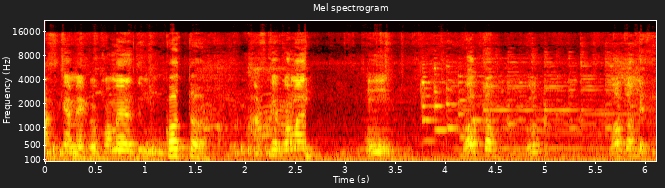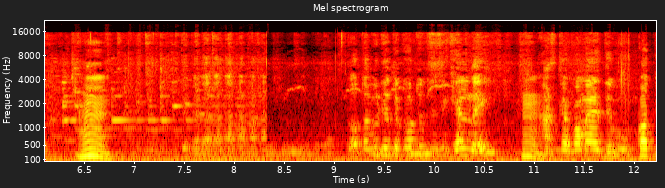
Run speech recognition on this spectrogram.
আজকে আমি একটু কমায় দিব কত? আজকে কমায় হুম। গত গত হুম। গত ভিডিওতে কত দিছি খেয়াল নাই। আজকে কমায় দেব কত?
